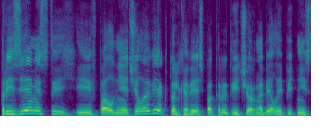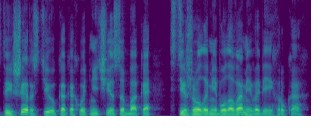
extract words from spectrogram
Приземистый и вполне человек, только весь покрытый черно-белой пятнистой шерстью, как охотничья собака, с тяжелыми булавами в обеих руках.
